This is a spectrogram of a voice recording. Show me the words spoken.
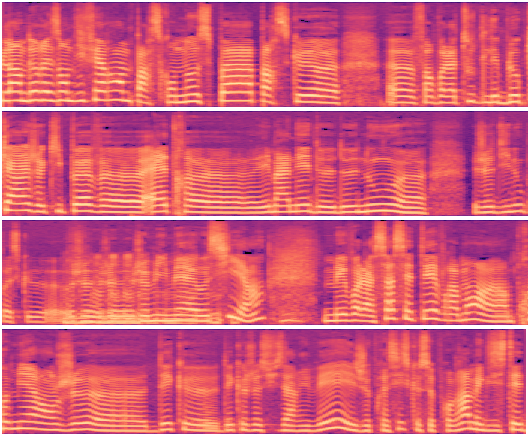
plein de raisons différentes, parce qu'on n'ose pas, parce que, euh, euh, enfin voilà, tous les blocages qui peuvent euh, être euh, émanés de, de nous. je dis nous parce que je, je, je m'y mets aussi. Hein. Mais voilà, ça c'était vraiment un premier enjeu dès que dès que je suis arrivée. Et je précise que ce programme existait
